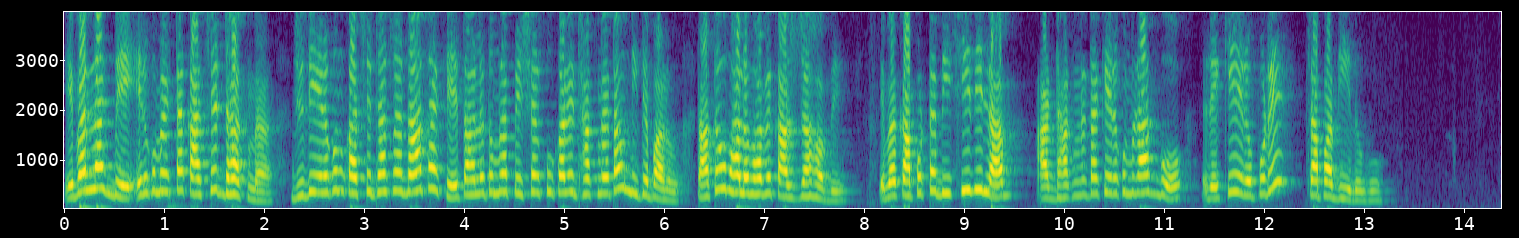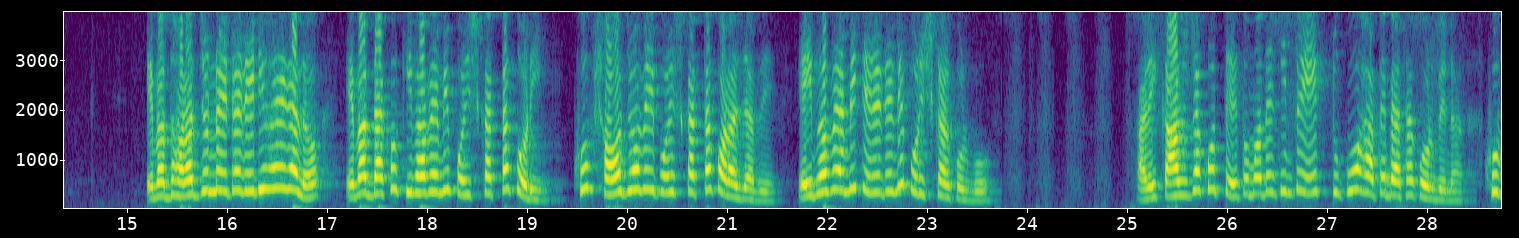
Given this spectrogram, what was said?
এবার লাগবে এরকম একটা কাচের ঢাকনা। যদি এরকম কাচের ঢাকনা না থাকে, তাহলে তোমরা প্রেশার কুকারের ঢাকনাটাও নিতে পারো। তাতেও ভালোভাবে কাজটা হবে। এবার কাপড়টা বিছিয়ে দিলাম আর ঢাকনাটাকে এরকম রাখব, রেখে এর ওপরে চাপা দিয়ে দেবো। এবার ধরার জন্য এটা রেডি হয়ে গেল। এবার দেখো কীভাবে আমি পরিষ্কারটা করি। খুব সহজভাবে এই পরিষ্কারটা করা যাবে। এইভাবে আমি টেনে টেনে পরিষ্কার করব। আর এই কাজটা করতে তোমাদের কিন্তু একটুকুও হাতে ব্যথা করবে না। খুব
